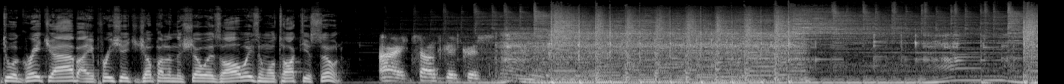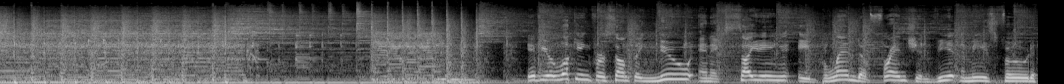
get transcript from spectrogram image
Do a great job. I appreciate you jumping on the show as always, and we'll talk to you soon. All right. Sounds good, Chris. If you're looking for something new and exciting, a blend of French and Vietnamese food,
